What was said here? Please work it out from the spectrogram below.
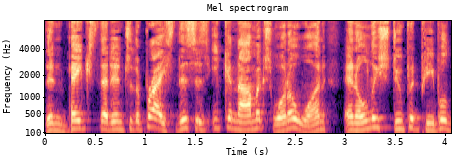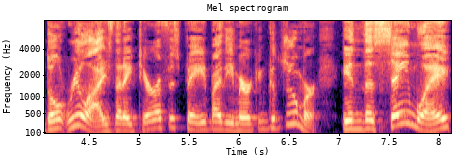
then bakes that into the price. This is economics 101, and only stupid people don't realize that a tariff is paid by the American consumer. In the same way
